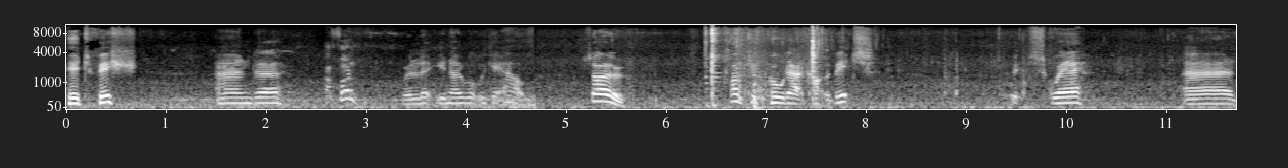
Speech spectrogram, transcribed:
here to fish, and uh, Have fun. we'll let you know what we get out. So I've just pulled out a couple of bits, a bit square, and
